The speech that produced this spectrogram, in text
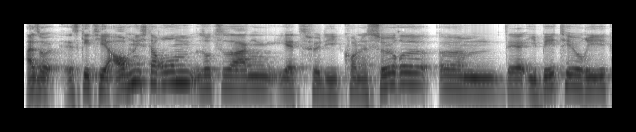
Also es geht hier auch nicht darum, sozusagen jetzt für die Konnoisseure ähm, der IB-Theorie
